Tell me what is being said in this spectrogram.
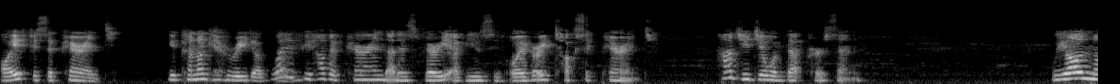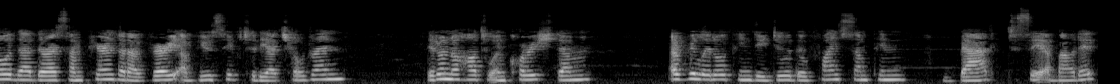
Or if it's a parent, you cannot get rid of. What if you have a parent that is very abusive or a very toxic parent? How do you deal with that person? We all know that there are some parents that are very abusive to their children. They don't know how to encourage them every little thing they do, they'll find something bad to say about it.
